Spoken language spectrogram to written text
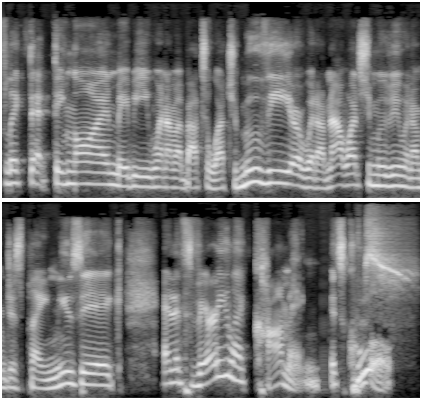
flick that thing on. Maybe when I'm about to watch a movie, or when I'm not watching a movie, when I'm just playing music, and it's very like calming. It's cool. This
